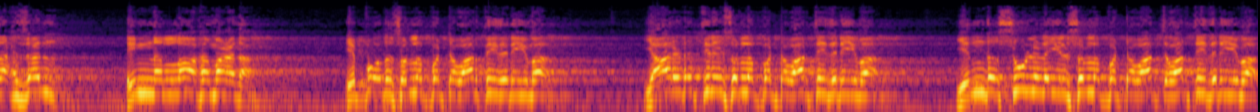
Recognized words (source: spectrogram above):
தஹ்சன் இன்னல்லாஹ மஅனா எப்போது சொல்லப்பட்ட வார்த்தை தெரியுமா? யாரிடத்திலே சொல்லப்பட்ட வார்த்தை தெரியுமா? எந்த சூழ்நிலையில் சொல்லப்பட்ட வார்த்தை வார்த்தை தெரியுமா?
